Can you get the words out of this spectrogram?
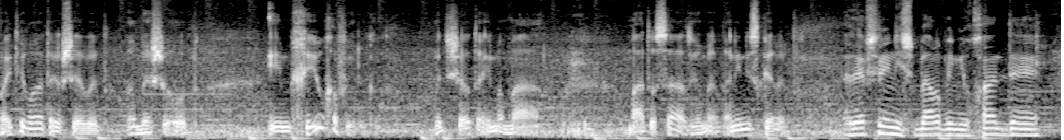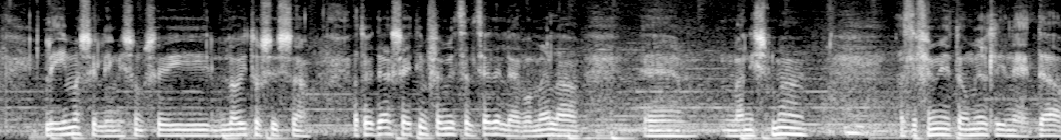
והייתי רואה אותה יושבת הרבה שעות, עם חיוך אפילו כזה. הייתי שואל אותה, אמא, מה, מה את עושה? אז היא אומרת, אני נזכרת. הלב שלי נשבר במיוחד אה, לאימא שלי, משום שהיא לא התאוששה. אתה יודע שהייתי לפעמים מצלצל אליה ואומר לה, אה, מה נשמע? אז לפעמים הייתה אומרת לי, נהדר.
